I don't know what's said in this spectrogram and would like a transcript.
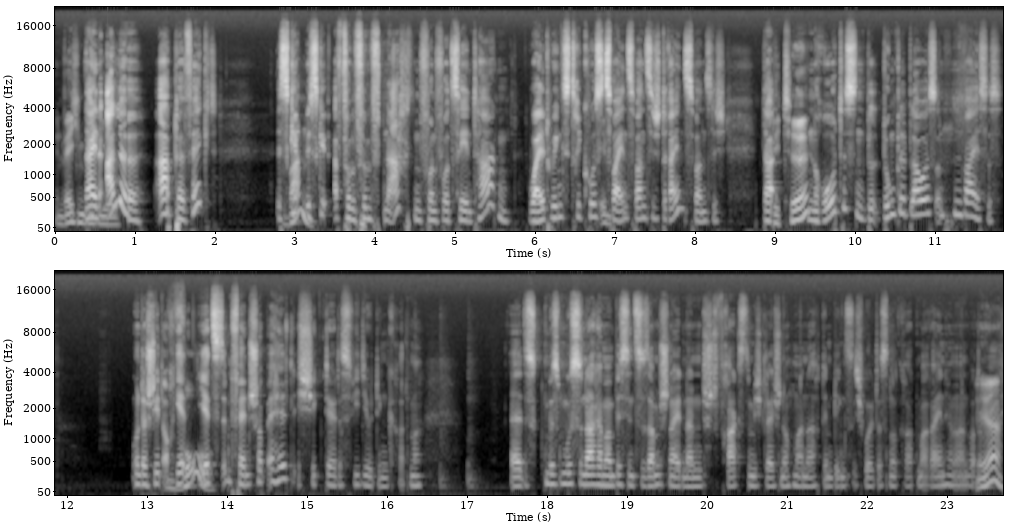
In welchem Nein, Video? alle. Ah, perfekt. Es Wann? gibt, es gibt vom 5.8. von vor zehn Tagen. Wild Wings Trikots Im- 22, 23. Da Bitte? ein rotes, ein bl- dunkelblaues und ein weißes. Und da steht auch je Wo? jetzt im Fanshop erhältlich. Ich schick dir das Videoding gerade mal. Äh, das muss, musst du nachher mal ein bisschen zusammenschneiden, dann fragst du mich gleich nochmal nach dem Dings. Ich wollte das nur gerade mal reinhämmern. Warte. Ja.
